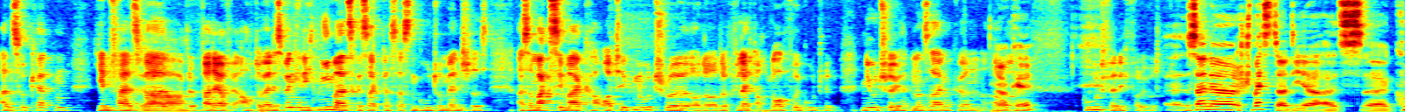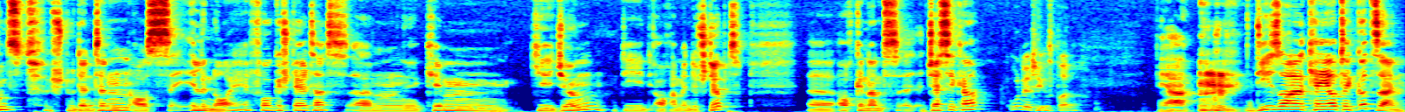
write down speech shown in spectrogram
anzuketten? Jedenfalls war, Ja. war der auch dabei. Deswegen hätte ich niemals gesagt, dass das ein guter Mensch ist. Also maximal chaotic neutral oder, oder vielleicht auch lawful neutral hätte man sagen können. Okay. Gut finde ich voll übertrieben. Äh, Seine Schwester, die er als äh, Kunststudentin aus Illinois vorgestellt hat, ähm, Kim Ki-jung, die auch am Ende stirbt, äh, auch genannt äh, Jessica. Unnötiges Spoiler. Ja, die soll chaotic good sein.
